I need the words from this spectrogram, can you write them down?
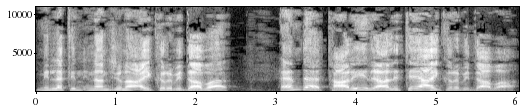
milletin inancına aykırı bir dava hem de tarihi realiteye aykırı bir dava.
